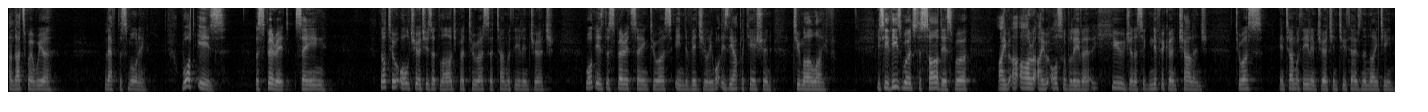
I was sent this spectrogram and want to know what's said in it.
And that's where we are left this morning. What is the Spirit saying, not to all churches at large, but to us at Tamworth Elim Church? What is the Spirit saying to us individually? What is the application to my life? You see, these words to Sardis were, I, are, I also believe, a huge and a significant challenge to us in Tamworth Elim Church in 2019.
